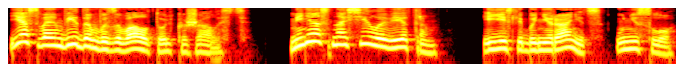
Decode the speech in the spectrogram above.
я своим видом вызывала только жалость. Меня сносило ветром, и если бы не ранец, унесло.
